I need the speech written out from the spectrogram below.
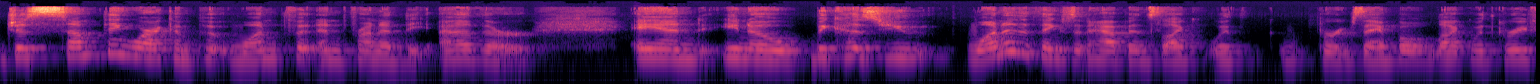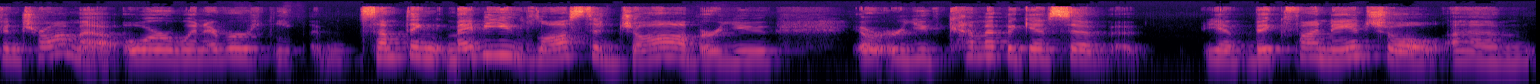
just something where i can put one foot in front of the other and you know because you one of the things that happens like with for example like with grief and trauma or whenever something maybe you've lost a job or you or you've come up against a know, big financial um,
